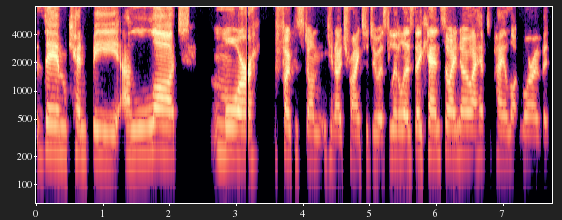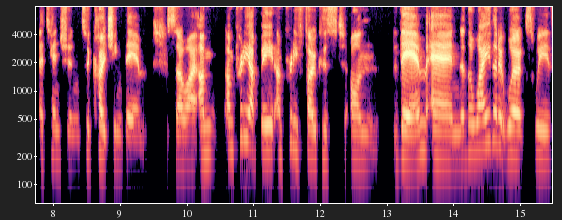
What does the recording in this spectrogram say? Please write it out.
them can be a lot more focused on you know trying to do as little as they can so i know i have to pay a lot more of attention to coaching them so I, I'm, I'm pretty upbeat i'm pretty focused on them and the way that it works with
